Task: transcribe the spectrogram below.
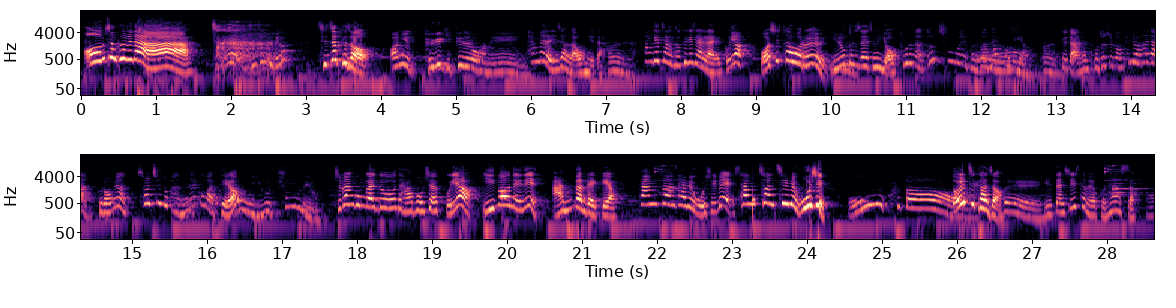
엄청 큽니다. 진짜 큰데요? 진짜 크죠? 아니 되게 깊이 들어가네. 3m 이상 나옵니다. 에휴. 환기창도 크게 잘 나 있고요. 워시 타워를 이 정도 사이즈면 옆으로 놔도 충분히 공간 그러네요. 확보돼요. 네. 그리고 나는 보조 주방 필요하다. 그러면 설치도 가능할 것 같아요. 오 이거 충분해요. 주방 공간도 다 보셨고요. 이번에는 안방 갈게요. 3,450에 3,750. 오 크다. 널찍하죠? 네. 일단 시스템 에어컨 해놨어. 아.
